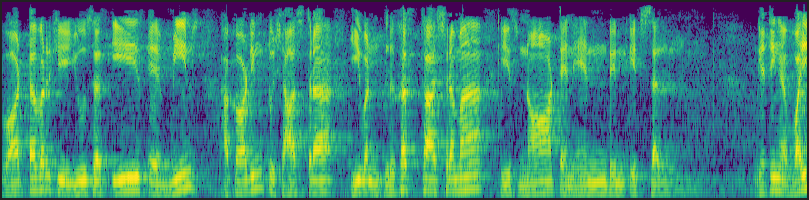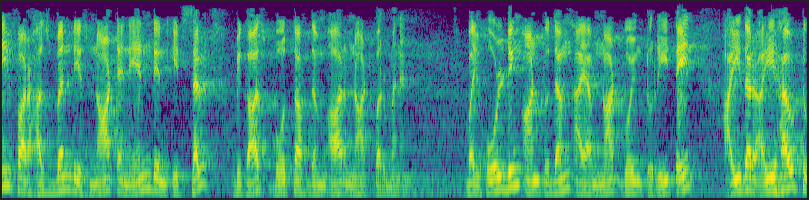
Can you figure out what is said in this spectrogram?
Whatever he uses is a means according to Shastra, even Grihasthashrama is not an end in itself. Getting a wife or husband is not an end in itself because both of them are not permanent. By holding on to them, I am not going to retain. Either I have to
